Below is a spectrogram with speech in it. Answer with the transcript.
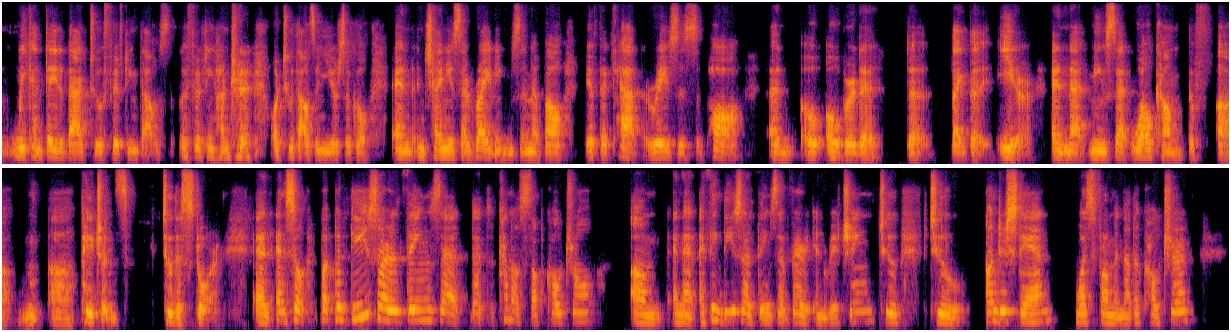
we can date it back to 15,000, 1500 or 2000 years ago. And in Chinese writings and about if the cat raises the paw and over the, the like the ear and that means that welcome the uh, uh, patrons to the store. And, and so, but, but these are things that, that kind of subcultural. Um, and I think these are things that are very enriching to, to understand what's from another culture.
